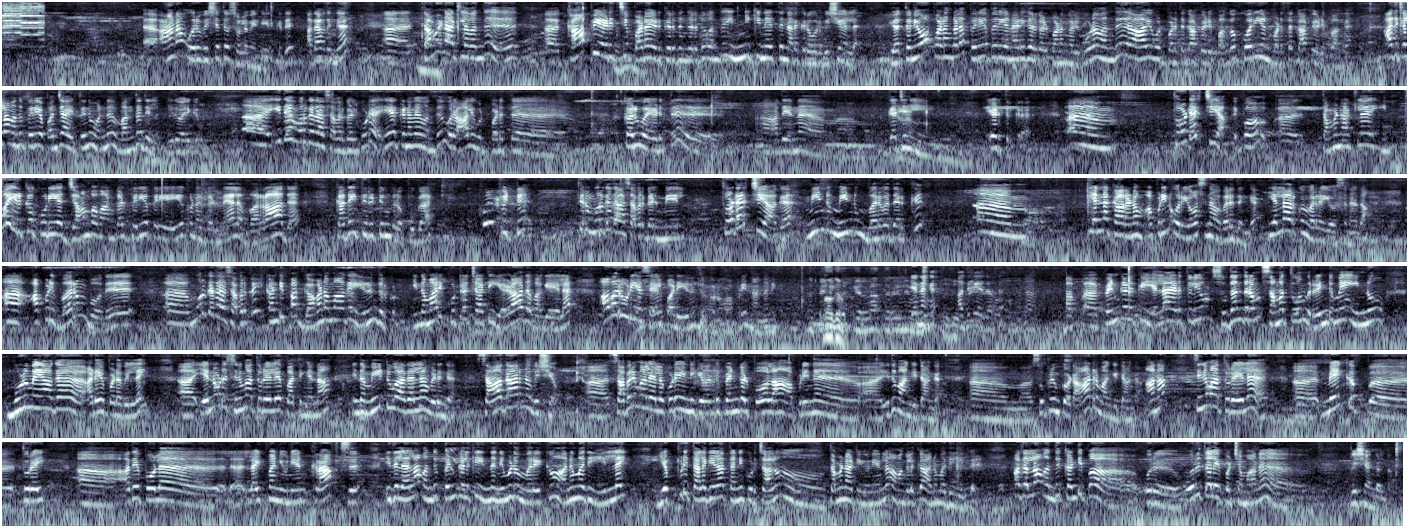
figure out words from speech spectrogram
ஆனால் ஒரு விஷயத்த சொல்ல வேண்டியிருக்குது. அதாவதுங்க தமிழ்நாட்டில் வந்து காப்பி அடித்து படம் எடுக்கிறதுங்கிறது வந்து இன்னைக்கு நேற்று நடக்கிற ஒரு விஷயம் இல்லை. எத்தனையோ படங்களை பெரிய பெரிய நடிகர்கள் படங்கள் கூட வந்து ஹாலிவுட் படத்தை காப்பி அடிப்பாங்க கொரியன் படத்தை காப்பி அடிப்பாங்க. அதுக்கெல்லாம் வந்து பெரிய பஞ்சாயத்துன்னு ஒன்று வந்ததில்லை இது வரைக்கும் இதே முருகதாஸ் அவர்கள் கூட ஏற்கனவே வந்து ஒரு ஹாலிவுட் படத்தை கருவை எடுத்து அது என்ன கஜினி எடுத்திருக்கிறார். ஆம், தொடர்ச்சியா இப்போ தமிழ்நாட்டில் இப்போ இருக்கக்கூடிய ஜாம்பவான்கள் பெரிய பெரிய இயக்குனர்கள் மேல வராத கதை திருட்டுங்கிற புகார் குறிப்பிட்டு திரு முருகதாஸ் அவர்கள் மேல் தொடர்ச்சியாக மீண்டும் மீண்டும் வருவதற்கு என்ன காரணம் அப்படின்னு ஒரு யோசனை வருதுங்க. எல்லாருக்கும் வர்ற யோசனை தான் அப்படி வரும்போது முருகதாஸ் அவர்கள் கண்டிப்பா கவனமாக இருந்திருக்கணும். இந்த மாதிரி குற்றச்சாட்டு எழாத வகையில அவருடைய செயல்பாடு இருந்திருக்கணும் அப்படின்னு நான் நினைக்கிறேன். என்னங்க? அதுல ஏதாவது? பெண்களுக்கு எல்லா இடத்துலயும் சுதந்திரம் சமத்துவம் ரெண்டுமே இன்னும் முழுமையாக அடையப்படவில்லை. என்னோட சினிமா துறையிலே பாத்தீங்கன்னா இந்த மீட்டு அதெல்லாம் விடுங்க. சாதாரண விஷயம். சபரிமலையில கூட இன்னைக்கு வந்து பெண்கள் போகலாம் அப்படின்னு இது வாங்கிட்டாங்க. சுப்ரீம் கோர்ட் ஆர்டர் வாங்கிட்டாங்க. ஆனா சினிமா துறையில மேக்கப் துறை அதே போல லைட்மேன் யூனியன் கிராஃப்ட்ஸ் இதுல எல்லாம் வந்து பெண்களுக்கு இந்த நிமிடம் வரைக்கும் அனுமதி இல்லை. எப்படி தலைகீழா தண்ணி குடிச்சாலும் தமிழ்நாட்டு யூனியன்ல அவங்களுக்கு அனுமதி இல்லை. அதெல்லாம் வந்து கண்டிப்பா ஒரு ஒரு தலைப்பட்சமான விஷயங்கள் தான்.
